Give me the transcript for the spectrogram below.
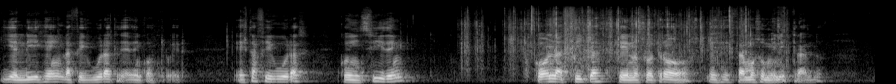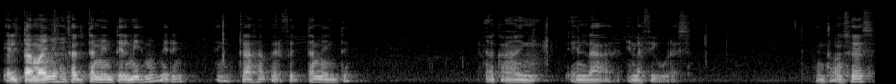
y eligen la figura que deben construir. Estas figuras coinciden con las fichas que nosotros les estamos suministrando. El tamaño es exactamente el mismo, miren, encaja perfectamente acá en, en, las figuras. Entonces,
